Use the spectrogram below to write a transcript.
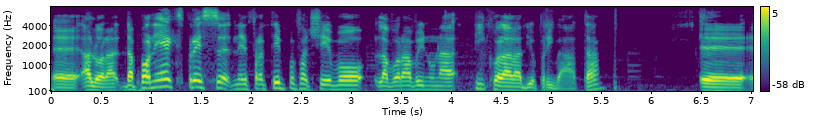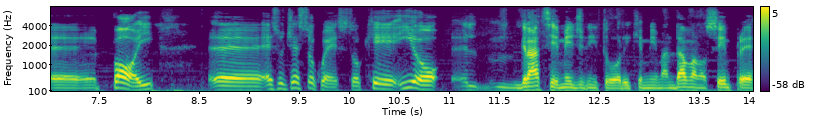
Eh, allora, da Pony Express nel frattempo facevo, lavoravo in una piccola radio privata. Eh, eh, poi eh, è successo questo che io, eh, grazie ai miei genitori che mi mandavano sempre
